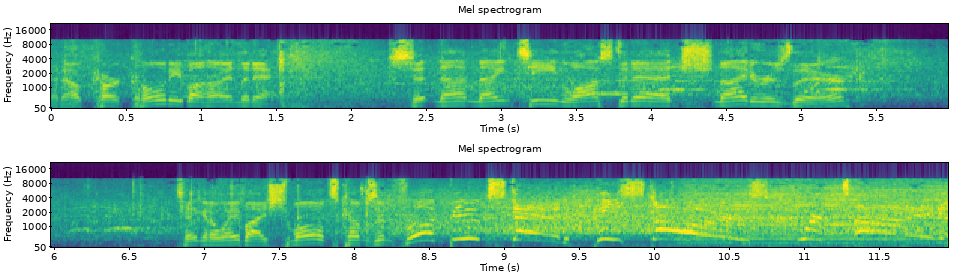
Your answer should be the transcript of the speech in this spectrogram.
And now Carcone behind the net. Sitting on 19, lost an edge. Schneider is there. Taken away by Schmaltz, comes in front. Bjugstad, he scores! We're tied!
